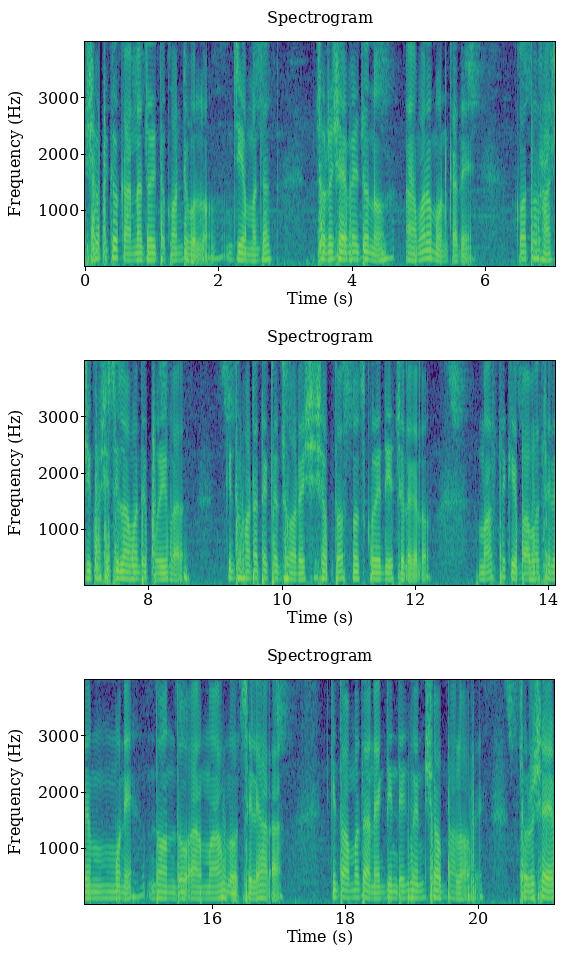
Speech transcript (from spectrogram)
শফিকও কান্না জড়িত কণ্ঠে বলল, জি আম্মাজান, ছোট সাহেবের জন্য আমারও মন কাঁদে। কত হাসি খুশি ছিল আমাদের পরিবার। কিন্তু হঠাৎ একটা ঝড় এসে সব তছনছ করে দিয়ে চলে গেল। মাঝ থেকে বাবা ছেলের মনে দ্বন্দ্ব আর মা হলো ছেলেহারা। কিন্তু আম্মা জান একদিন দেখবেন সব ভালো হবে। ছোট সাহেব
